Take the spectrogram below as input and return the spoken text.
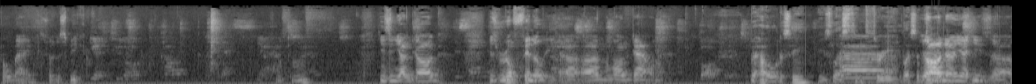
tool bag, so to speak. hmm He's a young dog. He's real fiddly uh, on long down. But how old is he? He's less than three, less than two. Oh no, yeah, he's uh,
